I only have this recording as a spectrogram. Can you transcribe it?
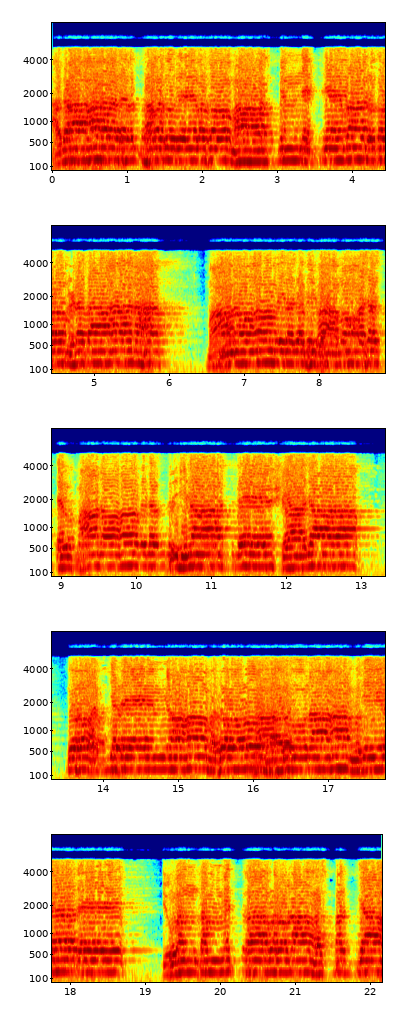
अदारद्भवतु देवतो मास्मिन् यज्ञे मारुतो मृडतानः मानो विददभिभामोऽशस्तिर्मानो विदद्विहिनाद्वेष्याया यो अद्यतेऽन्यो मधोरूणाः मुदीरते युवन्तम् मित्रावरुणामस्मद्याः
